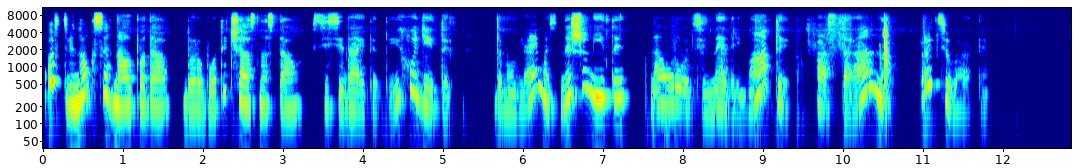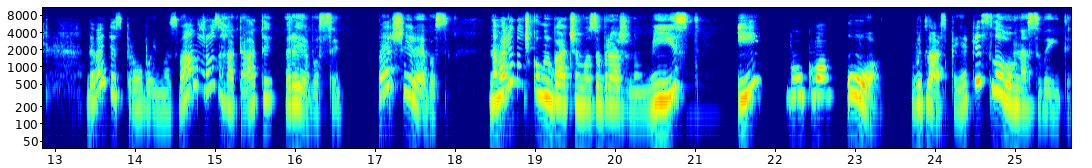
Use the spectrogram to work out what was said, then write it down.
Ось дзвінок сигнал подав, до роботи час настав. Всі сідайте тихо, діти. Домовляємось не шуміти, на уроці не дрімати, а старанно працювати. Давайте спробуємо з вами розгадати ребуси. Перший ребус. На малюночку ми бачимо зображено міст і буква О. Будь ласка, яке слово в нас вийде?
